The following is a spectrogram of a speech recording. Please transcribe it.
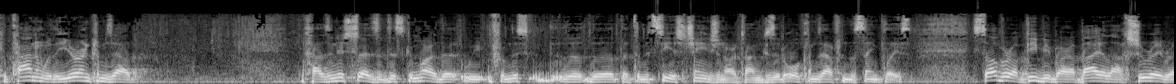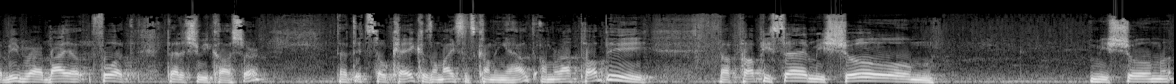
ketanim, where the urine comes out. The Chazon Ish says that this Gemara, that we, from this, the, the, that the Mitzvah has changed in our time because it all comes out from the same place. Savar Rabbi Barabaya Lachshure, Rabbi Barabaya thought that it should be kosher, that it's okay because the mice it's coming out. Amar Papi, Papi said, Mishum, Mishum,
